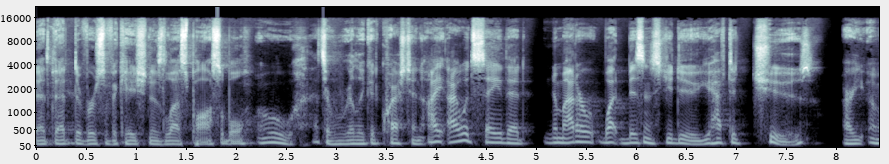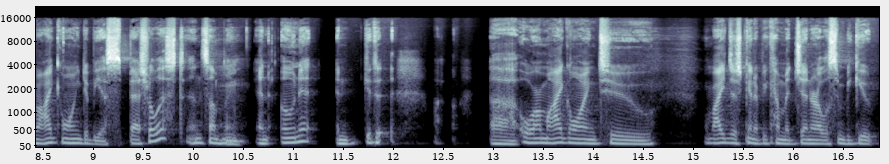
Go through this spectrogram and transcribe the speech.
that that diversification is less possible? Oh, that's a really good question. I, I would say that no matter what business you do, you have to choose. Are you, am I going to be a specialist in something mm-hmm. and own it and get it? Uh, or am I going to, or am I just going to become a generalist and be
